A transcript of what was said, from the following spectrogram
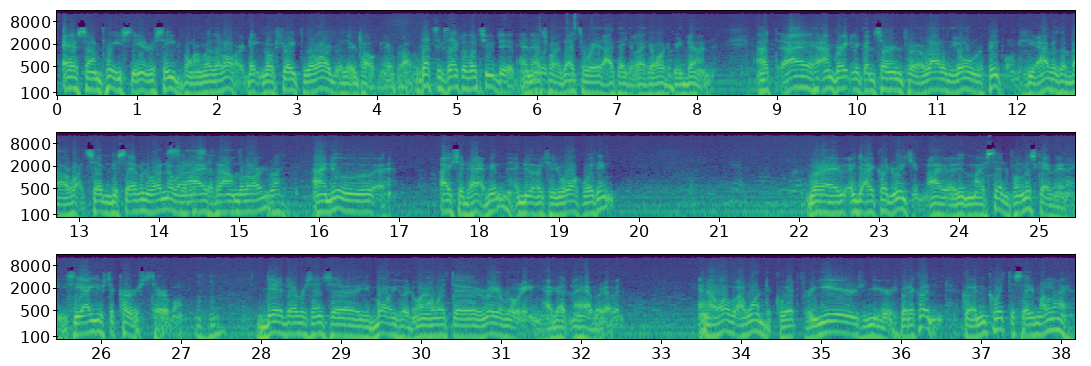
ask some priest to intercede for them with the Lord. They can go straight to the Lord when they're talking their problem. That's exactly what you did. And that's why that's the way I think it ought to be done. I, I, I'm greatly concerned for a lot of the older people. You see, I was about, what, 77, wasn't it, when I found the Lord? Right. I knew uh, I should have him. I knew I should walk with him. But I, I couldn't reach him. I, my sinfulness kept me. You see, I used to curse terrible. Did it ever since uh, boyhood when I went to railroading. I got in the habit of it. And I, I wanted to quit for years and years, but I couldn't. Couldn't quit to save my life.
